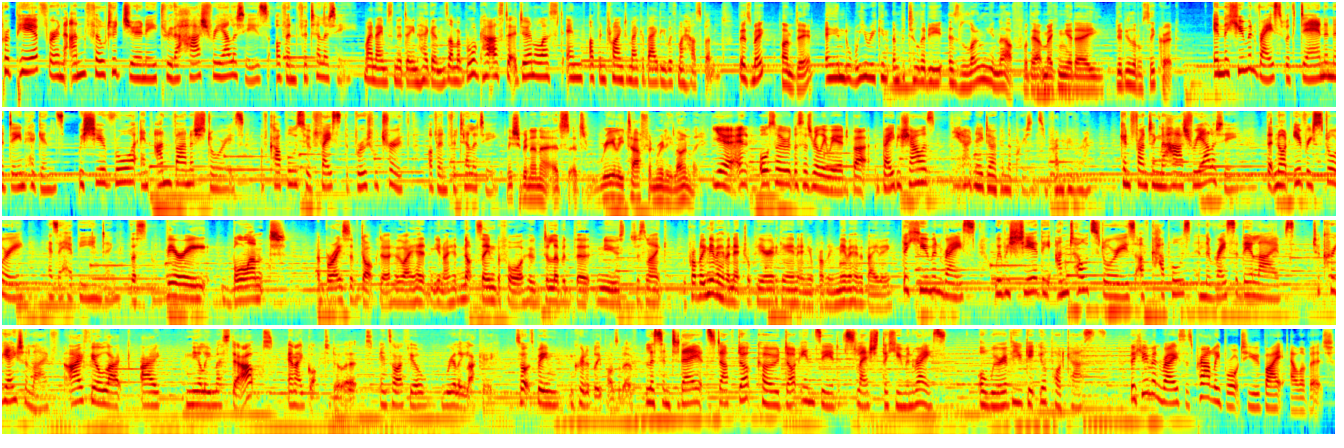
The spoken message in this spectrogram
Prepare for an unfiltered journey through the harsh realities of infertility. My name's Nadine Higgins. I'm a broadcaster, a journalist, and I've been trying to make a baby with my husband. That's me, I'm Dan, and we reckon infertility is lonely enough without making it a dirty little secret. In The Human Race with Dan and Nadine Higgins, we share raw and unvarnished stories of couples who have faced the brutal truth of infertility. Unless you've been in it, it's, it's really tough and really lonely. Yeah, and also, this is really weird, but baby showers, you don't need to open the presents in front of everyone. Confronting the harsh reality that not every story has a happy ending. this very blunt, abrasive doctor who I had, you know, had not seen before, who delivered the news, just like, you'll probably never have a natural period again, and you'll probably never have a baby. The Human Race, where we share the untold stories of couples in the race of their lives to create a life. I feel like I nearly missed out and I got to do it. And so I feel really lucky. So it's been incredibly positive. Listen today at stuff.co.nz slash the human race or wherever you get your podcasts. The Human Race is proudly brought to you by Elevate.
